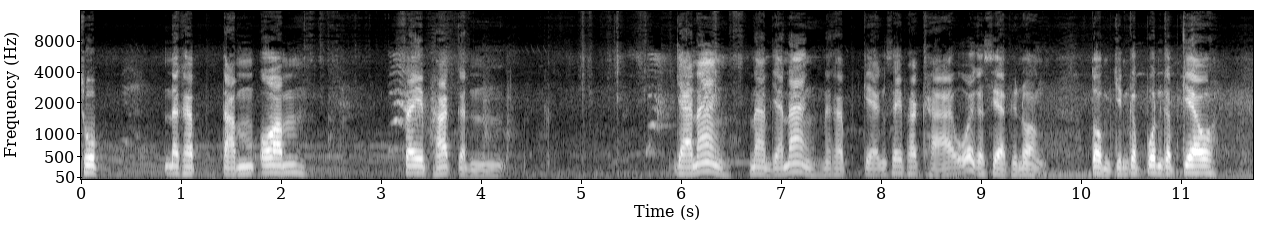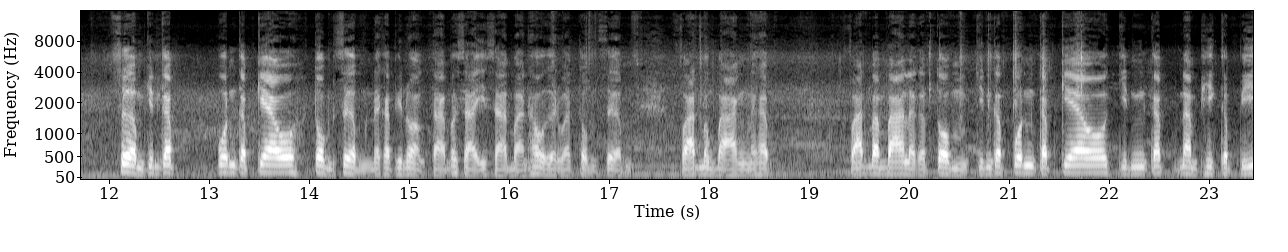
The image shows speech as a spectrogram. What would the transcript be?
ซุปนะครับตำอ้อม ส่ผักกันยานั่งน้ำยานั่งนะครับ แกงใส่ผักขาโอ้ยกระเสียบพี่น้องต้มกินกับปนกับแก้วเสื่อมกินกับปนกับแก้วต้มเสื่อมนะครับ พี่น้องตามภาษาอีสานบ้านเฮาเอิ้นว่าต้มเสื่อมฝาดบางๆนะครับฝาดบางๆแล้วก็ต้ม กินกับปนกับแก้ว กินกับน้ำพริกกะปิ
